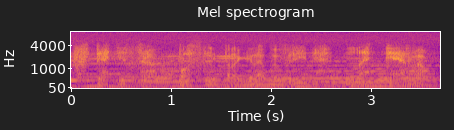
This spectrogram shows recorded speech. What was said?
В пятницу после программы «Время» на Первом.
